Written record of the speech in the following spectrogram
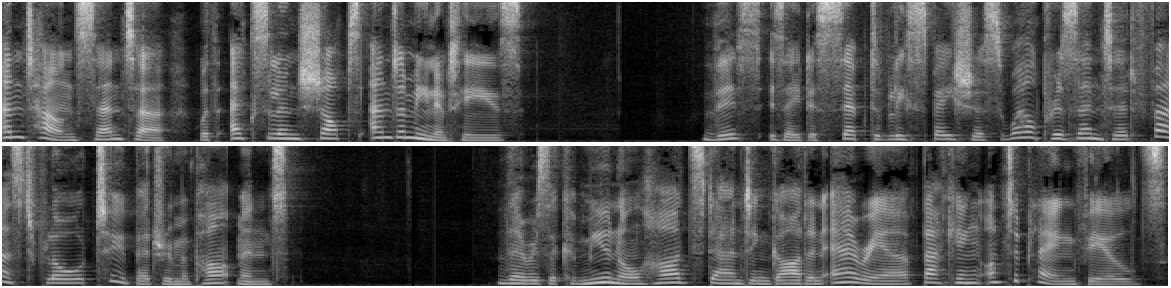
and town centre with excellent shops and amenities. This is a deceptively spacious, well presented first floor two bedroom apartment. There is a communal hard standing garden area backing onto playing fields.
